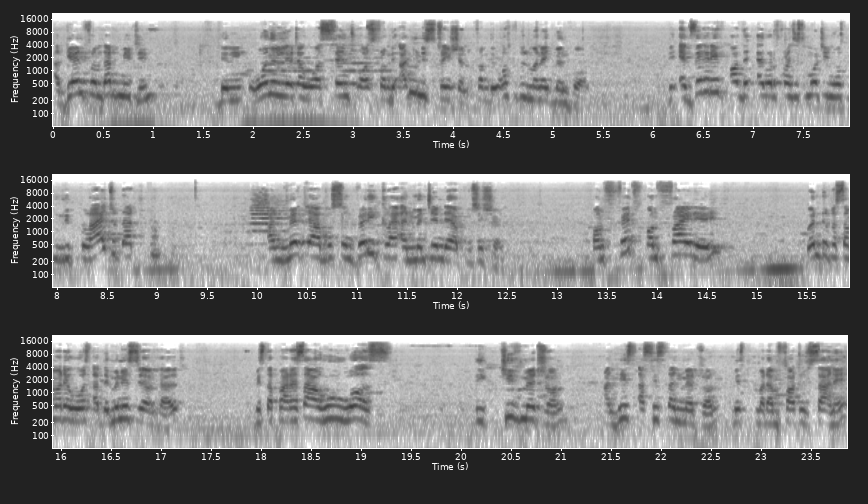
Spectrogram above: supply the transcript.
Again, from that meeting, the warning letter was sent to us from the administration, from the hospital management board. The executive of the Edward Francis Martin was to reply to that and make their position very clear and maintain their position. On, fifth, on Friday, when Dr. Samateh was at the Ministry of Health, Mr. Paresa, who was the chief matron, and his assistant matron, Ms. Madam Fatu Sane,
